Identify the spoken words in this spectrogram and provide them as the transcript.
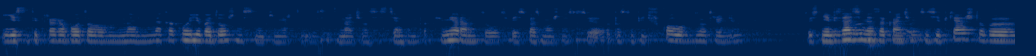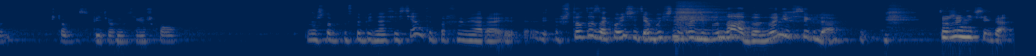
если ты проработал на, на какой-либо должности, например, ты, если ты начал ассистентом-парфюмером, то у тебя есть возможность э, поступить в школу внутреннюю. То есть не обязательно заканчивать ИСИПКЯ, чтобы чтобы поступить во внутреннюю школу? Ну, чтобы поступить на ассистента парфюмера, что-то закончить обычно вроде бы надо, но не всегда. Тоже не всегда.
